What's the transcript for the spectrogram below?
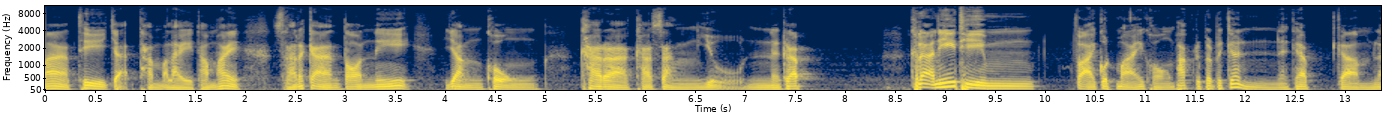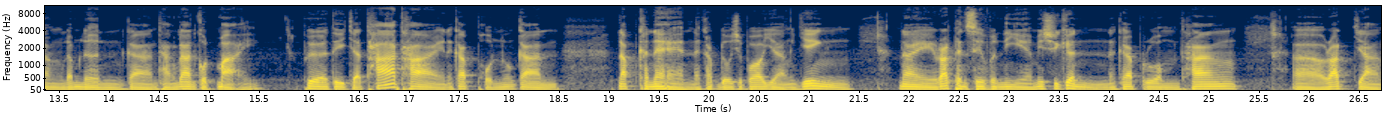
มารถที่จะทำอะไรทำให้สถานการณ์ตอนนี้ยังคงคาราคาซังอยู่นะครับ ขณะนี้ทีมฝ่ายกฎหมายของพรรคริพับลิกันนะครับกำลังดำเนินการทางด้านกฎหมาย เพื่อที่จะท้าทายนะครับผลของการ นับคะแนนนะครับ โดยเฉพาะอย่างยิ่งในรัฐเพนซิลเวเนีย มิชิแกนนะครับ รวมทั้งรัฐอย่าง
